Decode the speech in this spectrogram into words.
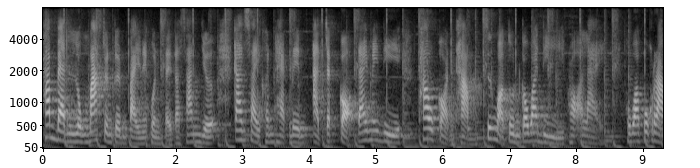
ถ้าแบนลงมากจนเกินไปในคนสายตาสั้นเยอะ การใส่คอนแทคเลนส์อาจจะเกาะได้ไม่ดีเท่าก่อนทำซึ่งหมอตุลก็ว่าดีเพราะอะไร ราะว่าพวกเรา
